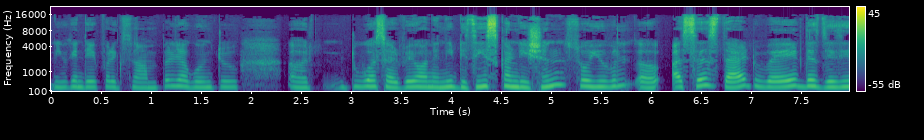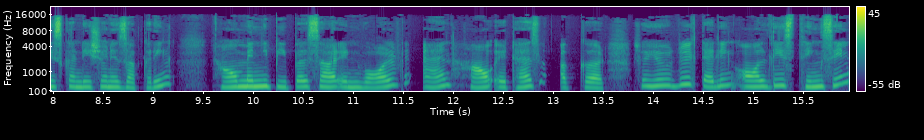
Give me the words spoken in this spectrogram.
you can take for example you are going to uh, do a survey on any disease condition so you will uh, assess that where this disease condition is occurring how many people are involved and how it has occurred. So you will be telling all these things in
